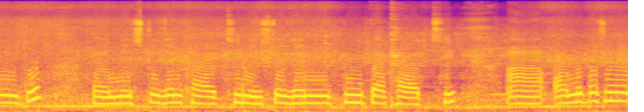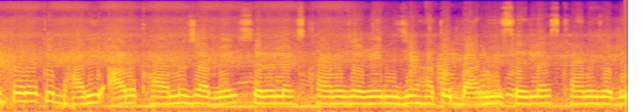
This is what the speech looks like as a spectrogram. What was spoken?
কিন্তু নেস্ট্রোজেন খাওয়াচ্ছি নেস্টোজেন টুটা খাওয়াচ্ছি। অন্নপ্রাশনের পর ওকে ভারী আরও খাওয়ানো যাবে সেরেলাক্স খাওয়ানো যাবে, নিজের হাতে বানিয়ে সেরেলাক্স খাওয়ানো যাবে।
